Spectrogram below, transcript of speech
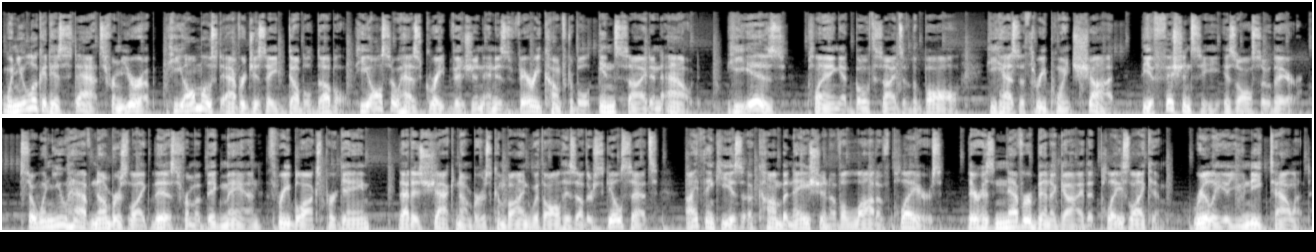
When you look at his stats from Europe, he almost averages a double-double. He also has great vision and is very comfortable inside and out. He is playing at both sides of the ball, he has a three-point shot, the efficiency is also there. So when you have numbers like this from a big man, three blocks per game, that is Shaq numbers combined with all his other skill sets, I think he is a combination of a lot of players. There has never been a guy that plays like him. Really a unique talent.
